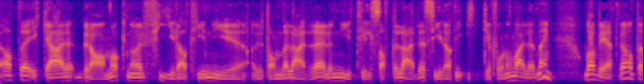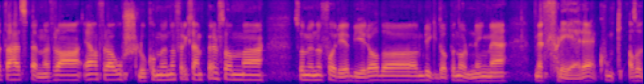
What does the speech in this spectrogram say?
at det ikke er bra nok når fire av ti nyutdannede lærere eller nytilsatte lærere sier at de ikke får noen veiledning. Og da vet vi at dette her spenner fra, ja, fra Oslo kommune f.eks., som, som under forrige byråd bygde opp en ordning med, med flere altså,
